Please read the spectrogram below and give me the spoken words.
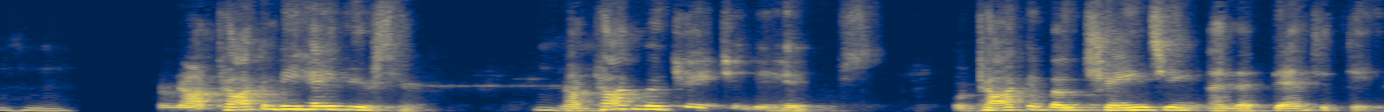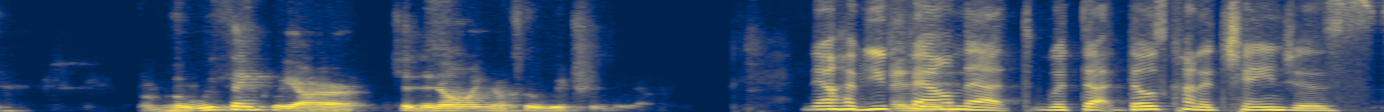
Mm-hmm. We're not talking behaviors here. Mm-hmm. Not talking about changing behaviors. We're talking about changing an identity from who we think we are to the knowing of who we truly are. Now, have you and found then, that with that those kind of changes?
